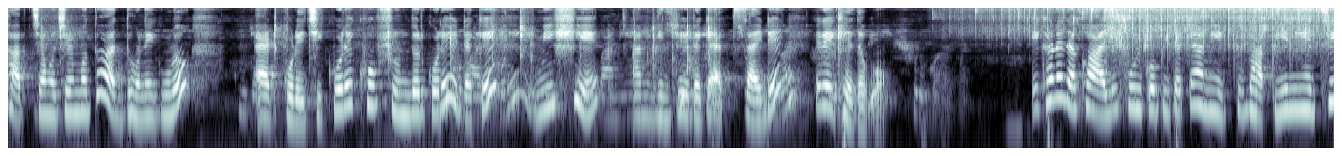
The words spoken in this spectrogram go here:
হাফ চামচের মতো আর ধনে গুঁড়ো অ্যাড করেছি। করে খুব সুন্দর করে এটাকে মিশিয়ে আমি কিন্তু এটাকে এক সাইডে রেখে দেবো। এখানে দেখো আলু ফুলকপিটাকে আমি একটু ভাপিয়ে নিয়েছি।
